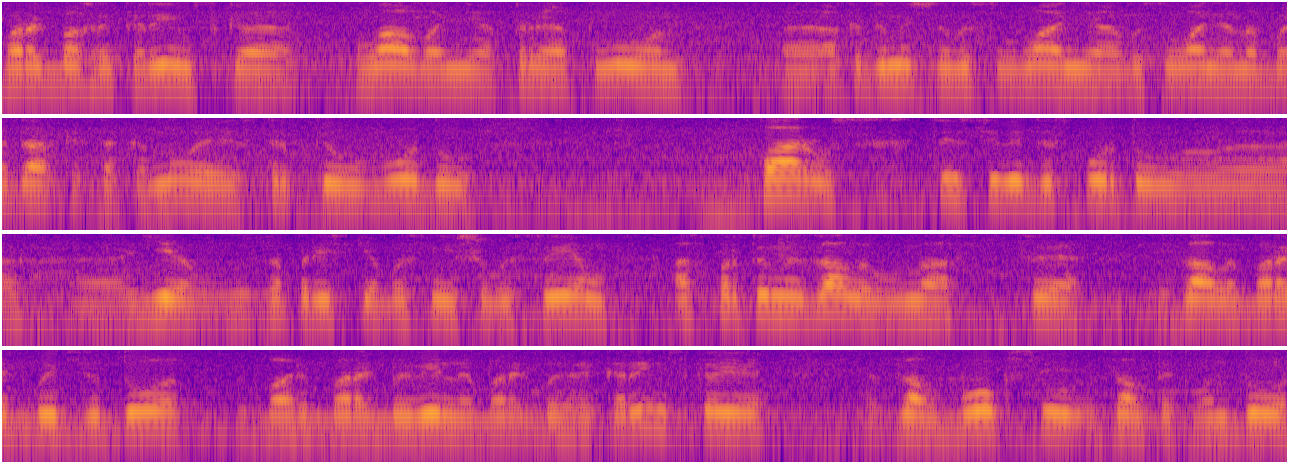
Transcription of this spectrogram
боротьба греко-римська, плавання, триатлон, е, академічне веслування, веслування на байдарках та каної, стрибки у воду, парус. Ці всі види спорту е, е, є в Запорізькій обласній ШВСМ. А спортивні зали у нас це зали боротьби дзюдо, боротьби вільної, боротьби греко-римської, зал боксу, зал теквондо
